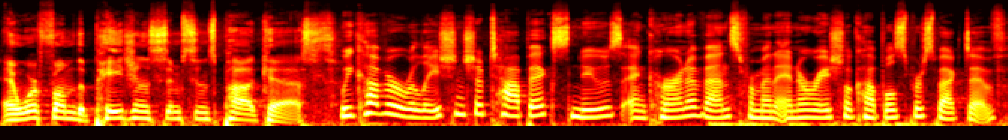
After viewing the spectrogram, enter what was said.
and we're from the Page and Simpsons podcast. We cover relationship topics, news, and current events from an interracial couple's perspective.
